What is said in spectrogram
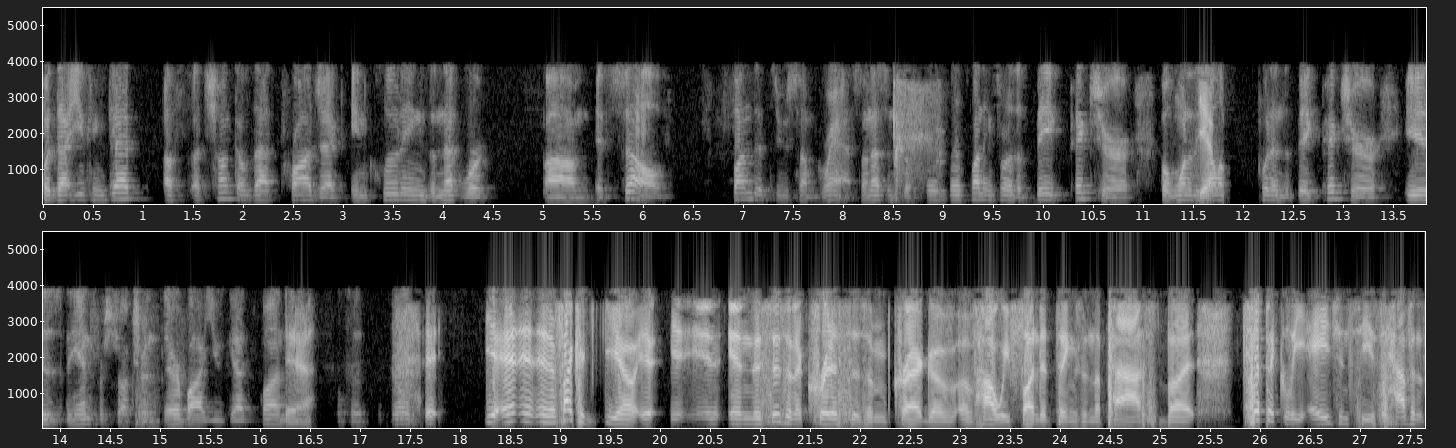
but that you can get a, a chunk of that project, including the network um, itself, funded through some grants. So in essence, they're, they're funding sort of the big picture, but one of the elements put in the big picture is the infrastructure, and thereby you get funds yeah. to build. It, yeah, and, and if I could, you know, it, it, and this isn't a criticism, Craig, of of how we funded things in the past, but typically agencies haven't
